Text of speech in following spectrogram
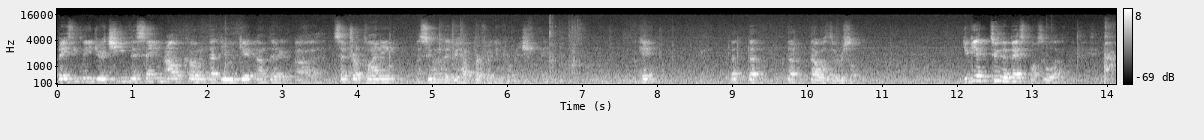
basically, you achieve the same outcome that you would get under uh, central planning, assuming that you have perfect information. Okay? That, that, that, that was the result. you get to the best possible outcome.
